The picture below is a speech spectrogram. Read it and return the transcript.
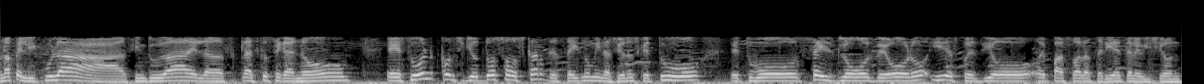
Una película, sin duda, de los clásicos se ganó. eh, estuvo, consiguió dos Oscars de seis nominaciones que tuvo. eh, tuvo seis Globos de Oro y después dio eh, paso a la serie de televisión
